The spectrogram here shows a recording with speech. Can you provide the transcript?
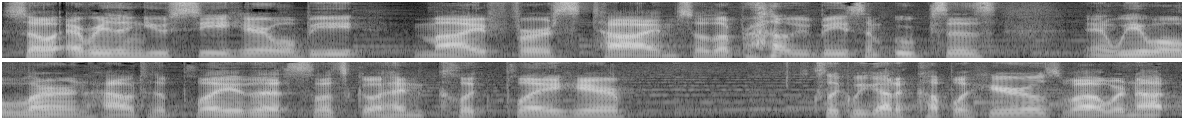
so everything you see here will be my first time. So there'll probably be some oopses, and we will learn how to play this. So let's go ahead and click play here. Looks like we got a couple heroes. Well, we're not.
